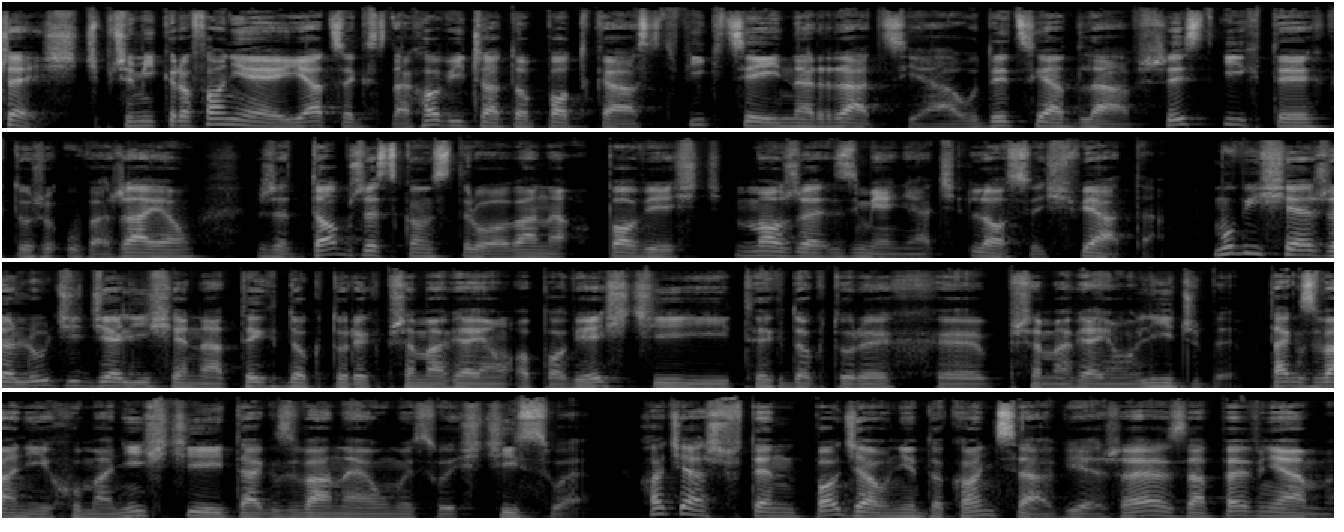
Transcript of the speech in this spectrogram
Cześć, przy mikrofonie Jacek Stachowicz, a to podcast Fikcje i Narracja, audycja dla wszystkich tych, którzy uważają, że dobrze skonstruowana opowieść może zmieniać losy świata. Mówi się, że ludzi dzieli się na tych, do których przemawiają opowieści i tych, do których e, przemawiają liczby. Tak zwani humaniści i tak zwane umysły ścisłe. Chociaż w ten podział nie do końca wierzę, zapewniam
